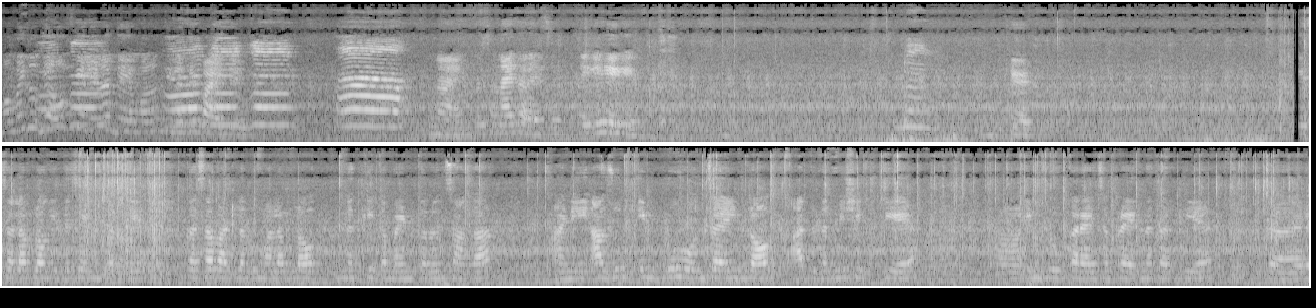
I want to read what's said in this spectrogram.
मम्मी तू घेऊन गेली ना ते म्हणून तिला ते पाहिजे नाही तसं नाही करायचं हे घे हे घे खेळ चला ब्लॉग इथे सेंड करते. कसा वाटला तुम्हाला ब्लॉग नक्की कमेंट करून सांगा. आणि अजून इम्प्रूव्ह होत जाईल ब्लॉग आता तर मी शिकते आहे इम्प्रूव्ह करायचा प्रयत्न करते आहे तर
